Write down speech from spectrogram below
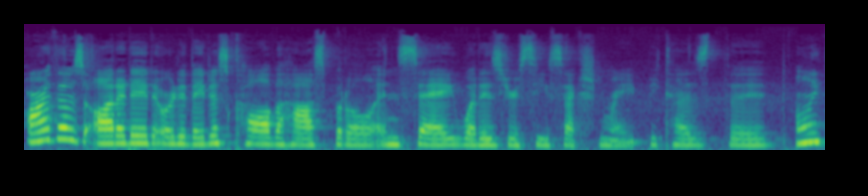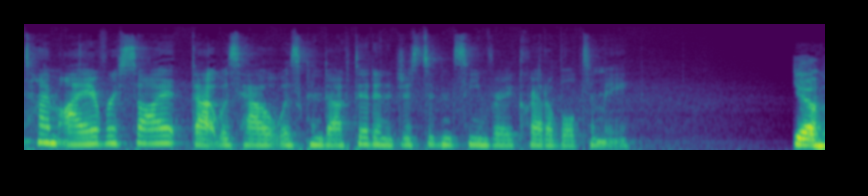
Are those audited or do they just call the hospital and say what is your c-section rate? Because the only time i ever saw it that was how it was conducted and it just didn't seem very credible to me yeah,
